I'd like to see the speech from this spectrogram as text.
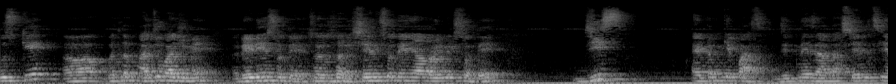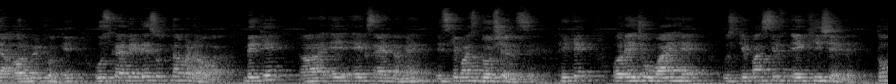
उसके आ, मतलब आजू बाजू में रेडियस होते हैं सॉरी शेल्स होते हैं या ऑर्बिट्स होते हैं जिस एटम के पास जितने ज़्यादा शेल्स या ऑर्बिट होके उसका रेडियस उतना बड़ा होगा। देखिए एक्स एटम है इसके पास दो शेल्स है ठीक है? और ये जो वाई है उसके पास सिर्फ़ एक ही शेल है। तो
